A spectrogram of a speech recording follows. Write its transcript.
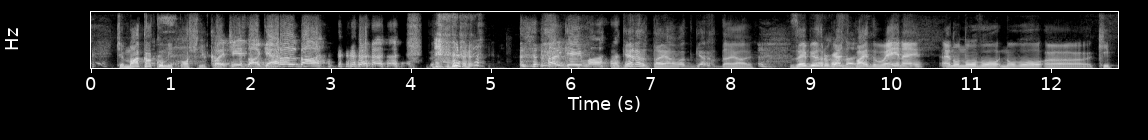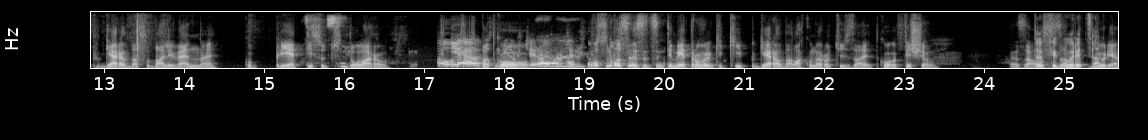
Če ima kako, mi pošli. kaj česa, Geralda? Ali Gejma? Geralta, ja, od Geralta, ja. Zdaj je bil Ja, drugače, valjda. by the way, ne, eno novo, novo uh, kip Geralda so dali ven, ne, ko prije tisoč dolarjev. Oh, yeah, Pa to sem videl tako- včeraj. Ja. včeraj. 88 cm veliki kip Geralda lahko naročiš zdaj, tako official. eh, Za To je za figurica. Jurija.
